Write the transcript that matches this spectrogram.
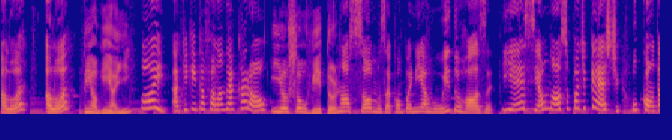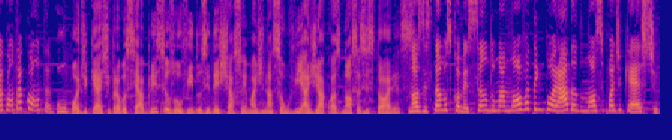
Alô? Alô? Tem alguém aí? Oi, aqui quem tá falando é a Carol. E eu sou o Vitor. Nós somos a companhia Ruído Rosa e esse é o nosso podcast, o Conta Conta Conta. Um podcast para você abrir seus ouvidos e deixar sua imaginação viajar com as nossas histórias. Nós estamos começando uma nova temporada do nosso podcast.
